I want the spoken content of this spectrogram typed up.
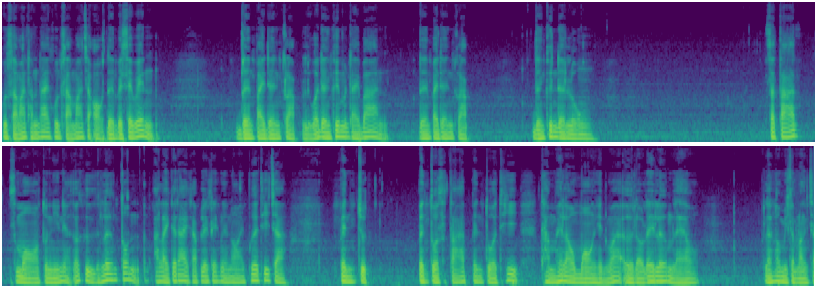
คุณสามารถทำได้คุณสามารถจะออกเดินไปเซเว่นเดินไปเดินกลับ หรือว่าเดินขึ้นบันไดบ้าน เดินไปเดินกลับ เดินขึ้นเดินลง start small ตัวนี้เนี่ยก็คือเริ่มต้นอะไรก็ได้ครับเล็กๆน้อยๆเพื่อที่จะเป็นจุด เป็นตัวสตาร์ทเป็นตัวที่ทำให้เรามองเห็นว่า เออเราได้เริ่มแล้ว แล้วเรามีกำลังใจ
